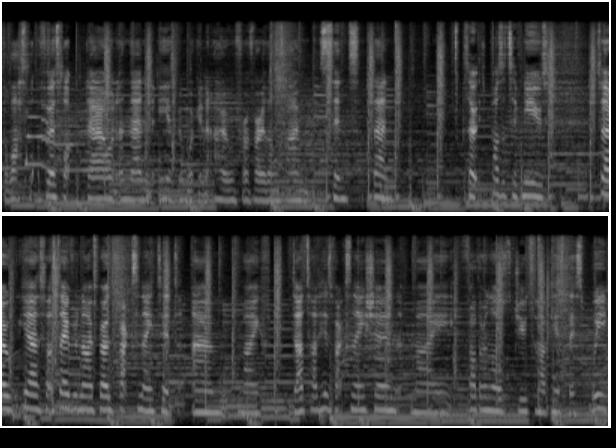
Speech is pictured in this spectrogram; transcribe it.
the last the first lockdown, and then he has been working at home for a very long time since then. So it's positive news. So yes, that's David and I both vaccinated. Um, my dad's had his vaccination. My father-in-law's due to have his this week.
